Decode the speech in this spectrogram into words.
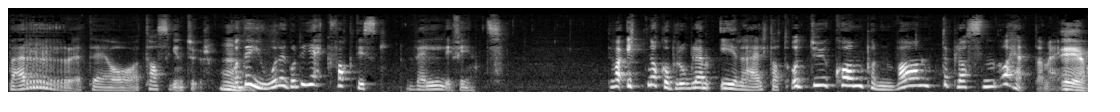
bare til å ta seg en tur. Mm. Og det gjorde jeg, og det gikk faktisk veldig fint. Det var ikke noe problem i det hele tatt. Og du kom på den vante plassen og henta meg. Ja.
